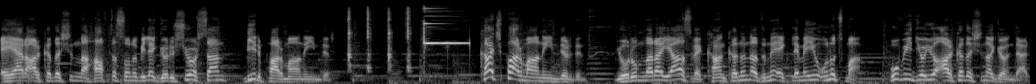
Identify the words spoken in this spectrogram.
Eğer arkadaşınla hafta sonu bile görüşüyorsan bir parmağını indir. Kaç parmağını indirdin? Yorumlara yaz ve kankanın adını eklemeyi unutma. Bu videoyu arkadaşına gönder.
